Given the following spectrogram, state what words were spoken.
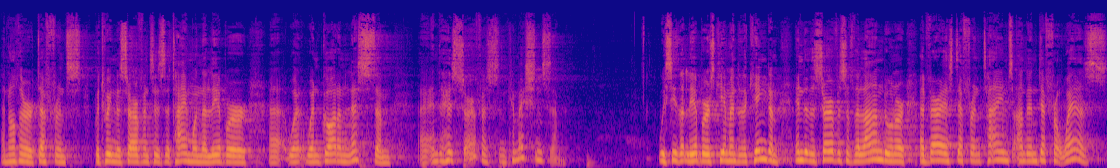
Another difference between the servants is the time when the laborer, uh, when, when God enlists them Uh, into his service and commissions them. We see that laborers came into the kingdom, into the service of the landowner at various different times and in different ways.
